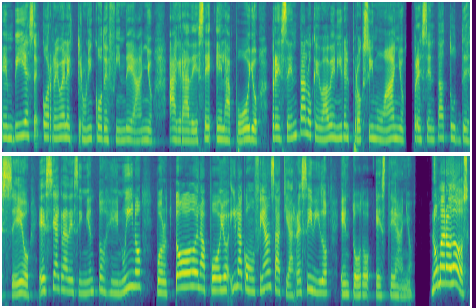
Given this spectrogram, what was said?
Envíe ese correo electrónico de fin de año. Agradece el apoyo. Presenta lo que va a venir el próximo año. Presenta tus deseos, ese agradecimiento genuino por todo el apoyo y la confianza que has recibido en todo este año. Número dos,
